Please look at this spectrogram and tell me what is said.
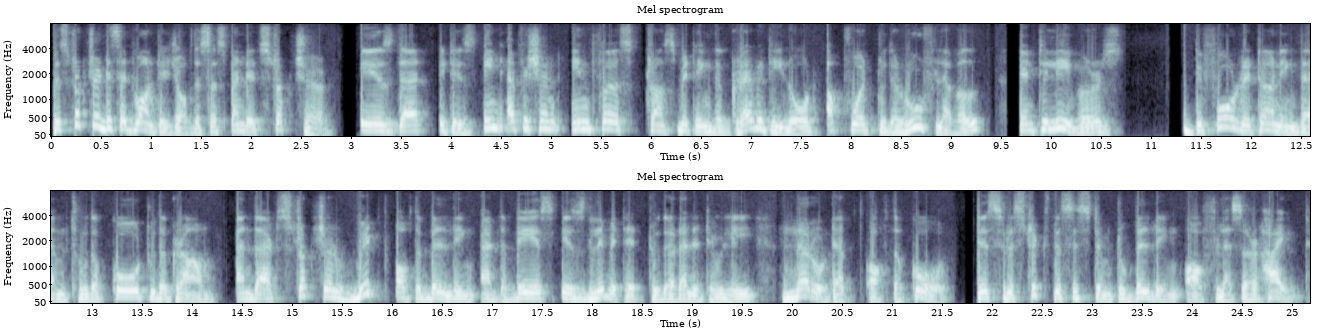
The structure disadvantage of the suspended structure is that it is inefficient in first transmitting the gravity load upward to the roof level cantilevers before returning them through the core to the ground and that structural width of the building at the base is limited to the relatively narrow depth of the core. This restricts the system to building of lesser height.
